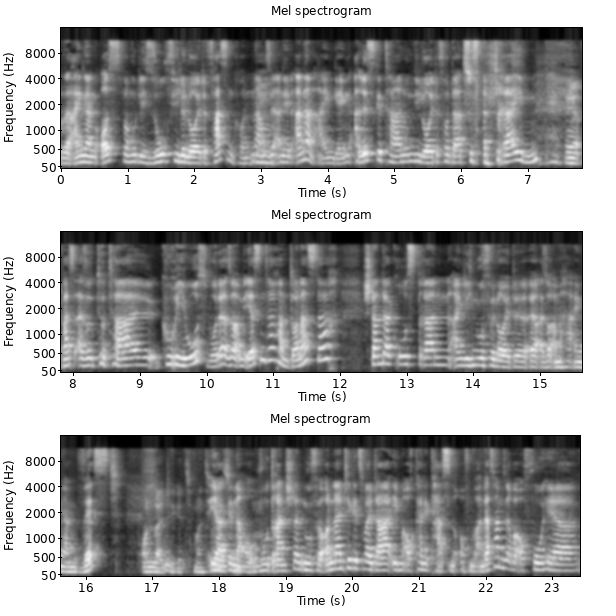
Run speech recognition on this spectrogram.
oder Eingang Ost vermutlich so viele Leute fassen konnten, haben sie an den anderen Eingängen alles getan, um die Leute von da zu vertreiben. Ja. Was also total kurios wurde. Also am ersten Tag, am Donnerstag, stand da groß dran, eigentlich nur für Leute, äh, also am Eingang West. Online-Tickets meinst du? Ja, das? genau. Wo dran stand nur für Online-Tickets, weil da eben auch keine Kassen offen waren. Das haben sie aber auch vorher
